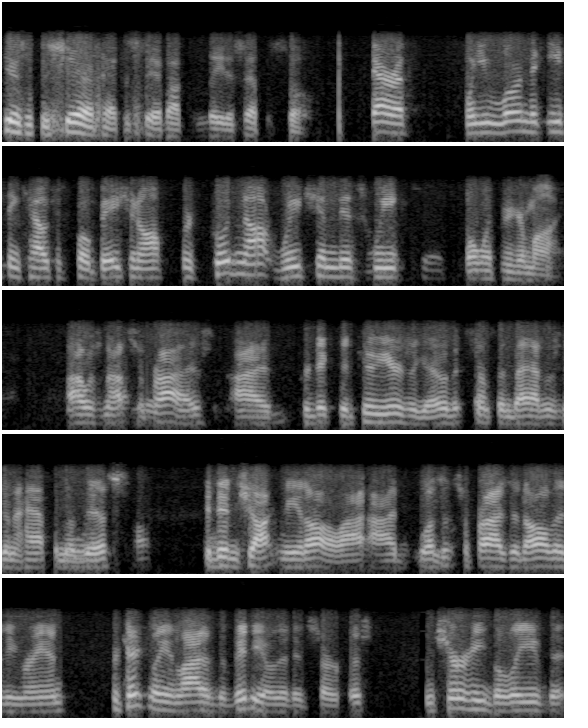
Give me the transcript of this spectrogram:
Here's what the sheriff had to say about the latest episode. Sheriff, when you learned that Ethan Couch's probation officer could not reach him this week, what went through your mind? I was not surprised. I predicted two years ago that something bad was going to happen with this. It didn't shock me at all. I, I wasn't surprised at all that he ran, particularly in light of the video that had surfaced. I'm sure he believed that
